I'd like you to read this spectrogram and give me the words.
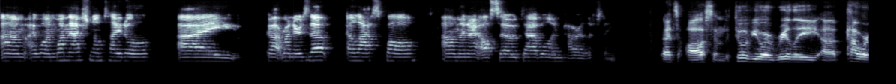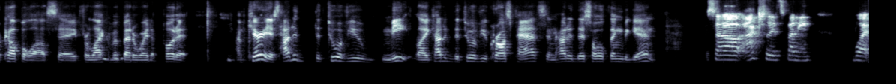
Um, I won one national title. I got runners up last fall, um, and I also dabble in powerlifting. That's awesome. The two of you are really a power couple, I'll say, for lack of a better way to put it. I'm curious, how did the two of you meet? Like, how did the two of you cross paths, and how did this whole thing begin? So, actually, it's funny. What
